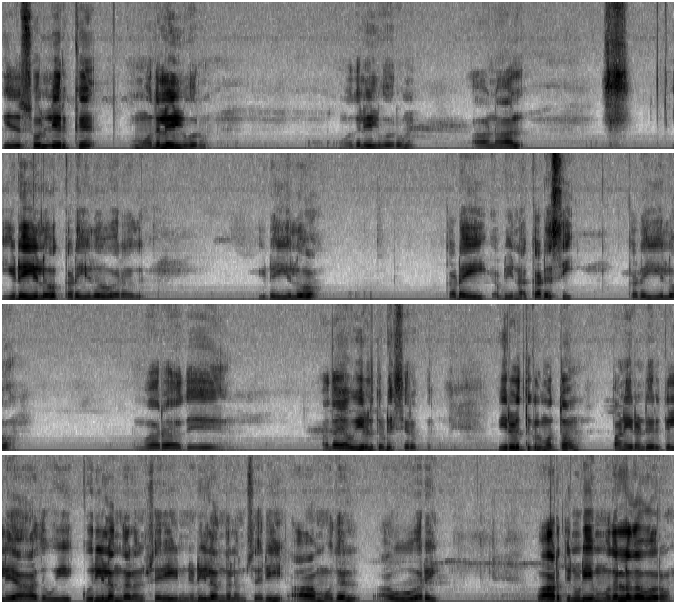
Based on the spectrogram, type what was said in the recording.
இது சொல்லிற்கு முதலில் வரும். முதலில் வரும். ஆனால் இடையிலோ கடையிலோ வராது. இடையிலோ கடை அப்படின்னா கடைசி. கடையிலோ வராது. அதான் உயிரெழுத்துடைய சிறப்பு. உயிரெழுத்துக்கள் மொத்தம் பன்னிரெண்டு இருக்கு இல்லையா? அது உயிர் குறியிலந்தாலும் சரி நெடிலந்தாலும் சரி ஆ முதல் அவு வரை. வாரத்தினுடைய முதல்ல தான் வரும்.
